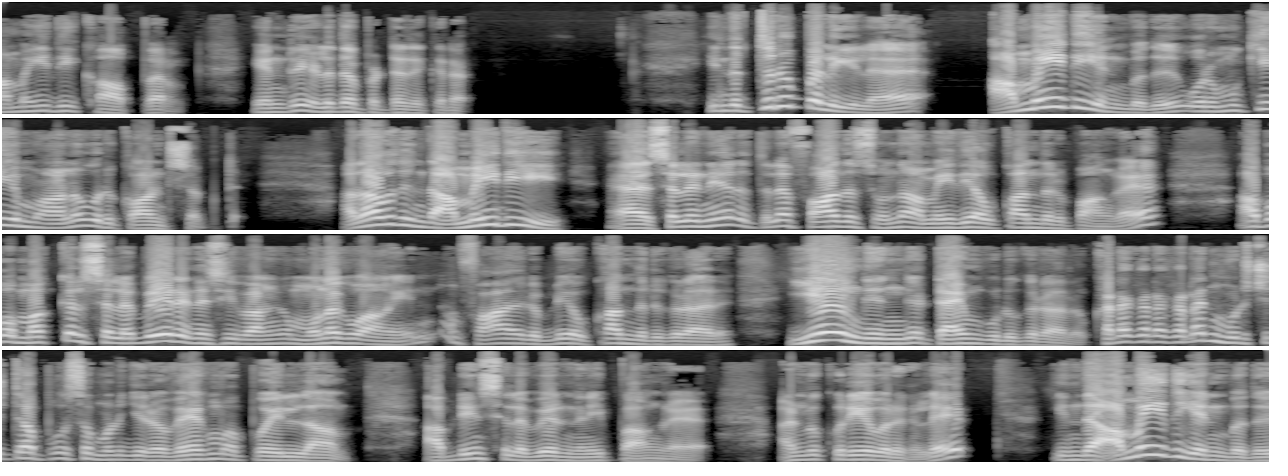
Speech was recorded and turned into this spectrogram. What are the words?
அமைதி காப்பர் என்று எழுதப்பட்டிருக்கிறார். இந்த திருப்பலியில அமைதி என்பது ஒரு முக்கியமான ஒரு கான்செப்ட் அதாவது இந்த அமைதி சில நேரத்துல ஃபாதர்ஸ் வந்து அமைதியா உட்கார்ந்துருப்பாங்க. அப்போ மக்கள் சில பேர் என்ன செய்வாங்க? முனகுவாங்க. என்ன ஃபாதர் இப்படியே உட்கார்ந்துருக்கிறாரு? ஏன் இங்க இங்க டைம் கொடுக்குறாரு? கட கட கடன் முடிச்சுட்டா பூசை முடிஞ்சிடும். வேகமா போயிடலாம் அப்படின்னு சில பேர் நினைப்பாங்க. அன்புக்குரியவர்களே இந்த அமைதி என்பது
